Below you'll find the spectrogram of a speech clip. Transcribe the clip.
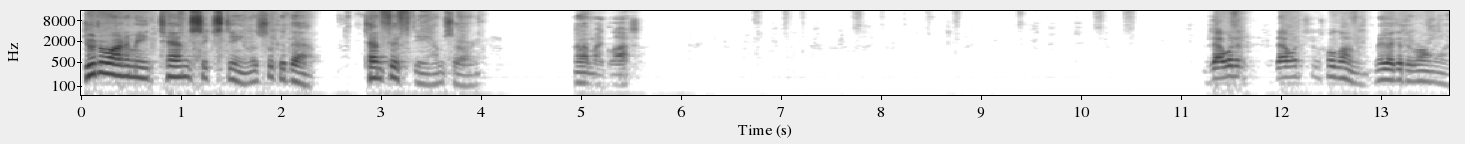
Deuteronomy 10:16. Let's look at that. 10:15. I'm sorry. I have my glasses. Is that what it is? That what it says? Hold on. Maybe I got the wrong one.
